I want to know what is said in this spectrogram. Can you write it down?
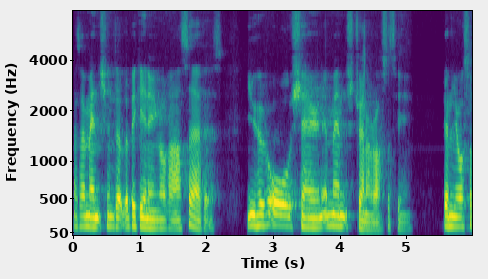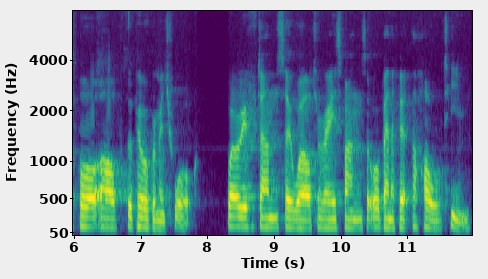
As I mentioned at the beginning of our service, you have all shown immense generosity in your support of the pilgrimage walk, where we've done so well to raise funds that will benefit the whole team.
